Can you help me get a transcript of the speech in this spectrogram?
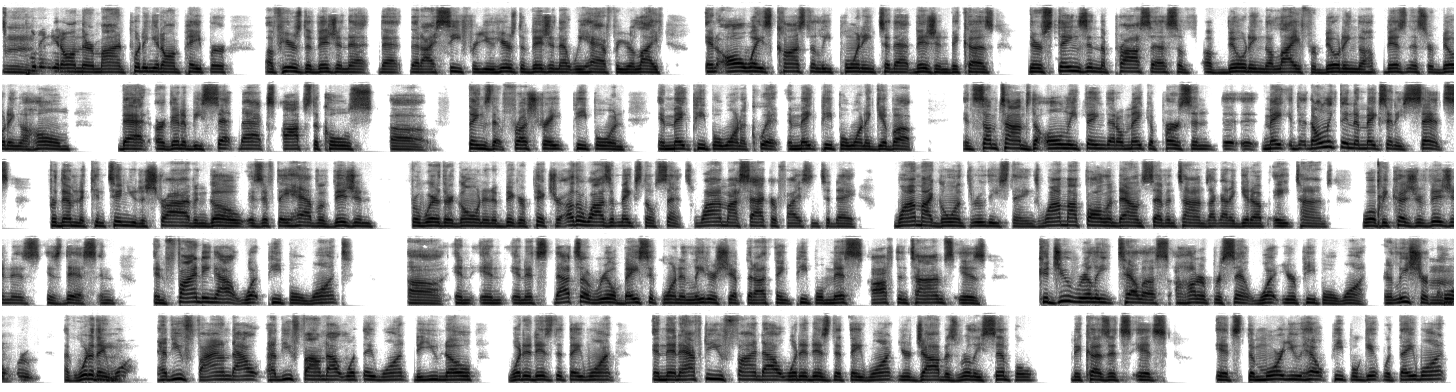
mm. putting it on their mind, putting it on paper of here's the vision that, that, that I see for you. Here's the vision that we have for your life and always constantly pointing to that vision because there's things in the process of, of building the life or building the business or building a home that are going to be setbacks, obstacles, uh, things that frustrate people and and make people want to quit and make people want to give up. And sometimes the only thing that'll make a person uh, uh, make the only thing that makes any sense for them to continue to strive and go is if they have a vision for where they're going in a bigger picture. Otherwise, it makes no sense. Why am I sacrificing today? Why am I going through these things? Why am I falling down seven times? I got to get up eight times. Well, because your vision is is this, and and finding out what people want, uh, and and and it's that's a real basic one in leadership that I think people miss oftentimes is. Could you really tell us 100% what your people want, or at least your mm. core group? Like, what do they mm. want? Have you found out? Have you found out what they want? Do you know what it is that they want? and then after you find out what it is that they want your job is really simple because it's it's it's the more you help people get what they want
